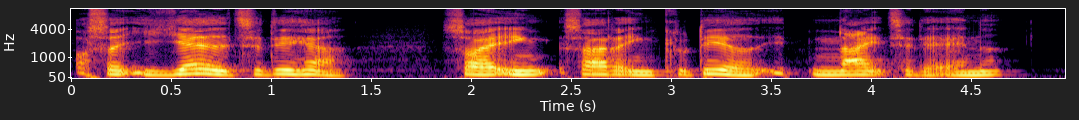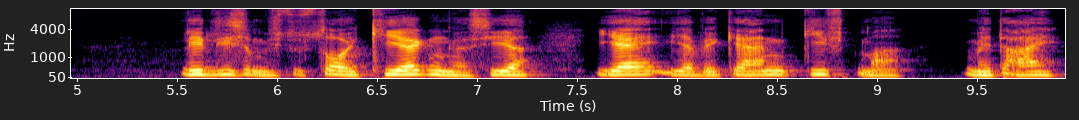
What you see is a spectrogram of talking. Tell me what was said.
og så i jaet til det her, så er, in, så er der inkluderet et nej til det andet. Lidt ligesom hvis du står i kirken og siger, ja, jeg vil gerne gifte mig med dig.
